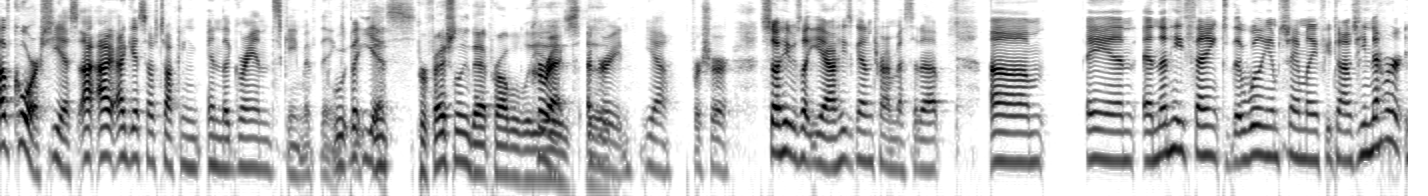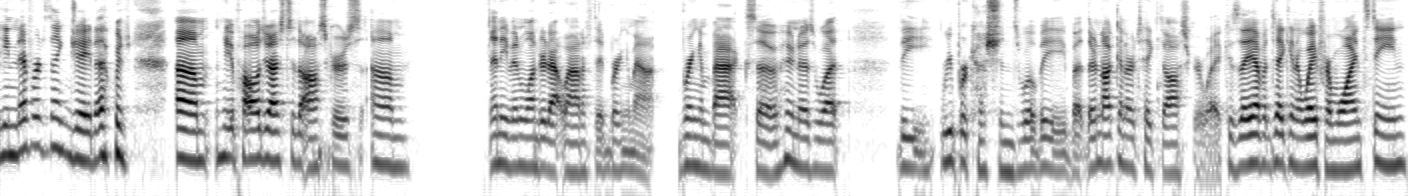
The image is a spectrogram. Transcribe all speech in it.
of course, yes. I, I, I guess I was talking in the grand scheme of things, but yes. professionally, that probably Correct. is the- Agreed. Yeah, for sure. So he was like, "Yeah, he's gonna try and mess it up." Um, and and then he thanked the Williams family a few times. He never he never thanked Jada, which um, he apologized to the Oscars, um, and even wondered out loud if they'd bring him out, bring him back. So who knows what the repercussions will be? But they're not gonna take the Oscar away because they haven't taken away from Weinstein.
